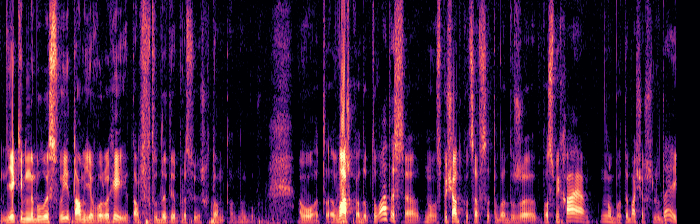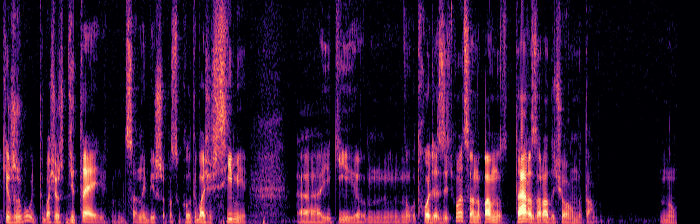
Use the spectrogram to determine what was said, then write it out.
Які б не були свої, там є вороги, і там туди ти працюєш, хто б там не був. От. Важко адаптуватися. Ну, спочатку це все тебе дуже посміхає, ну, бо ти бачиш людей, які живуть, ти бачиш дітей. Це найбільше. Коли ти бачиш сім'ї, які ну, от ходять з дітьми, це, напевно, те, заради чого ми там. Ну,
